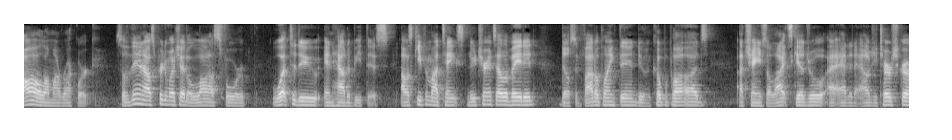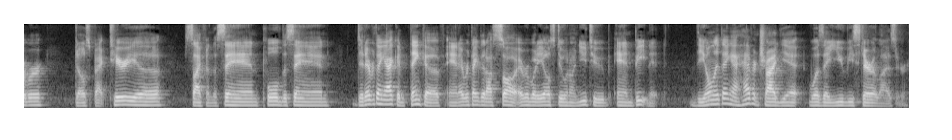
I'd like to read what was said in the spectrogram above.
all on my rock work. So then I was pretty much at a loss for what to do and how to beat this. I was keeping my tank's nutrients elevated, dosing phytoplankton, doing copepods. I changed the light schedule. I added an algae turf scrubber, dosed bacteria, siphoned the sand, pulled the sand, did everything I could think of and everything that I saw everybody else doing on YouTube and beating it. The only thing I haven't tried yet was a UV sterilizer.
